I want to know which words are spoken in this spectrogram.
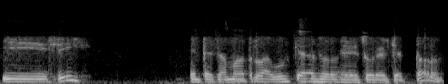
Y sí, empezamos nosotros la búsqueda sobre, sobre el sector.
